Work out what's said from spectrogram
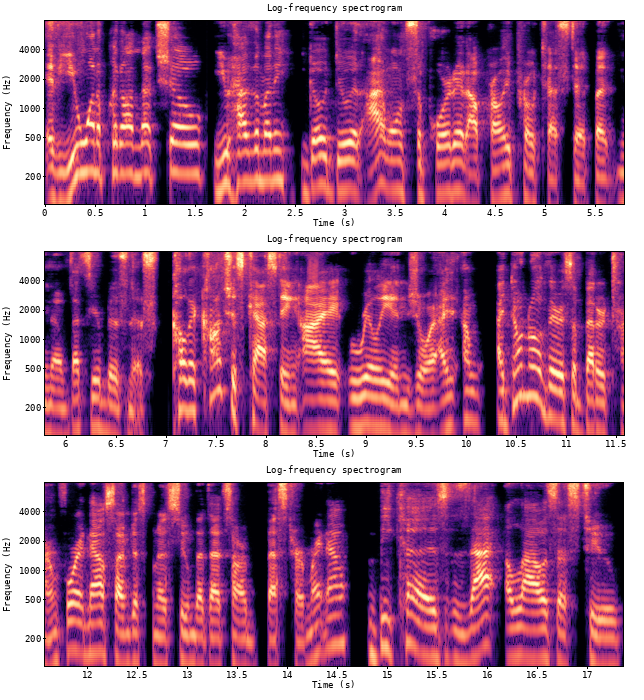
If you want to put on that show, you have the money, go do it. I won't support it. I'll probably protest it, but you know, that's your business. Color conscious casting, I really enjoy. I, I, I don't know if there's a better term for it now. So I'm just going to assume that that's our best term right now because that allows us to,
